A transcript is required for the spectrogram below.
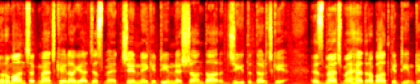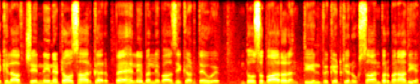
रोमांचक मैच खेला गया, जिसमें चेन्नई की टीम ने शानदार जीत दर्ज की इस मैच में हैदराबाद की टीम के खिलाफ चेन्नई ने टॉस हारकर पहले बल्लेबाजी करते हुए दो सौ बारह रन, तीन विकेट के नुकसान पर बना दिए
